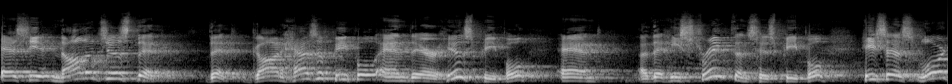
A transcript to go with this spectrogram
as he acknowledges that, that God has a people and they're his people, and uh, that he strengthens his people, he says, Lord,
